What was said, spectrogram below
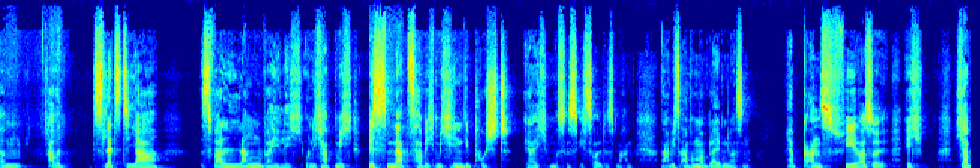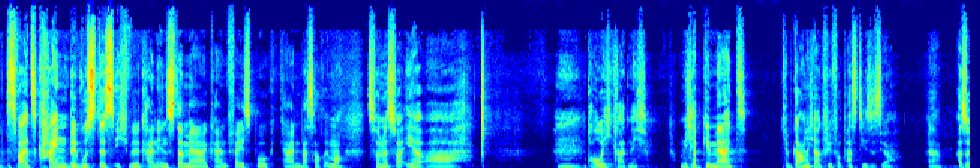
Ähm, aber das letzte Jahr, es war langweilig und ich habe mich, bis März habe ich mich hingepusht. Ja, ich muss es, ich soll das machen. Dann habe ich es einfach mal bleiben lassen. Ich habe ganz viel, also ich ich habe, das war jetzt kein bewusstes, ich will kein Insta mehr, kein Facebook, kein was auch immer, sondern es war eher, ah, hm, brauche ich gerade nicht. Und ich habe gemerkt, ich habe gar nicht arg viel verpasst dieses Jahr. Ja? Also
